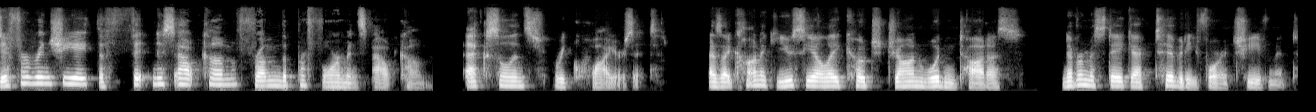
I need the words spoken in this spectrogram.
differentiate the fitness outcome from the performance outcome. Excellence requires it. As iconic UCLA coach John Wooden taught us, never mistake activity for achievement.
